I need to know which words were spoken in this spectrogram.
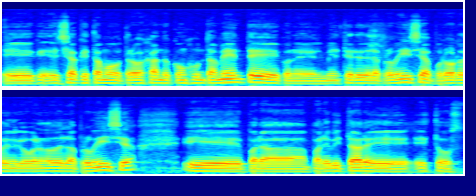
eh, ya que estamos trabajando conjuntamente con el Ministerio de la provincia, por orden del gobernador de la provincia, eh, para, evitar eh, estos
